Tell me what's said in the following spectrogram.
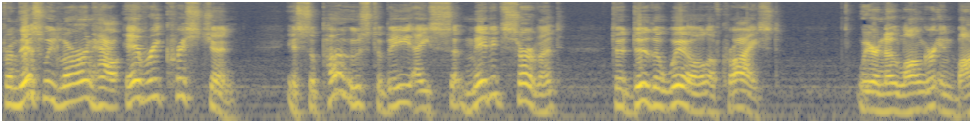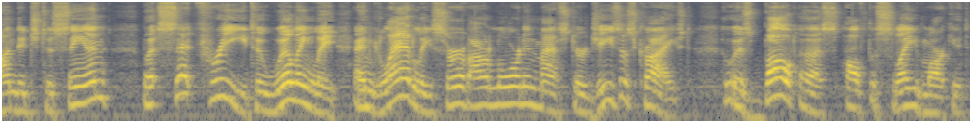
From this we learn how every Christian is supposed to be a submitted servant to do the will of Christ. We are no longer in bondage to sin, but set free to willingly and gladly serve our Lord and Master, Jesus Christ, who has bought us off the slave market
